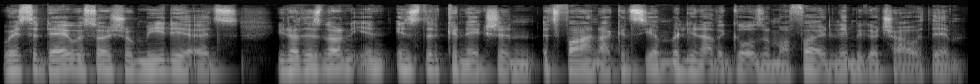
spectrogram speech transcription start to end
Whereas today with social media, it's you know there's not an in- instant connection. It's fine. I can see a million other girls on my phone. Let me go try with them.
